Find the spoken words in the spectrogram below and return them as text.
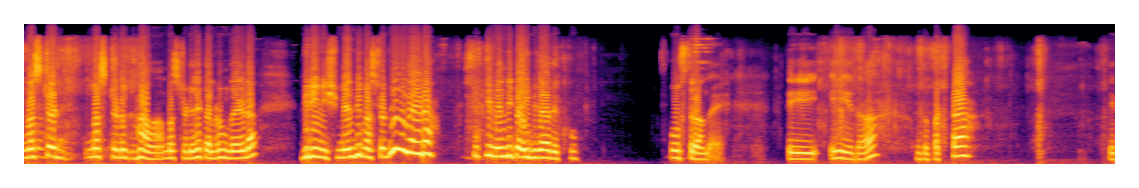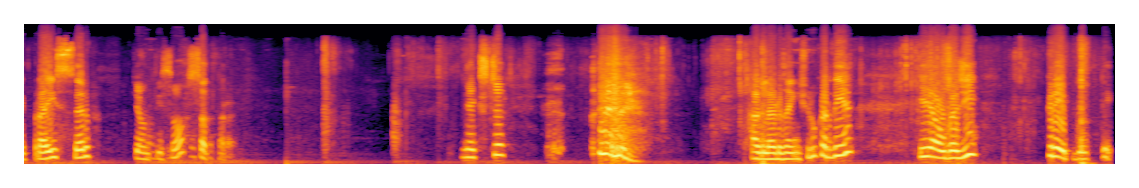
ਮਸਟਰਡ ਮਸਟਰਡ ਹਾਂ ਮਸਟਰਡ ਜਿਹਾ ਕਲਰ ਹੁੰਦਾ ਜਿਹੜਾ। ਗ੍ਰੀਨਿਸ਼ ਮਹਿੰਦੀ ਮਸਟਰਡ ਨਹੀਂ ਹੁੰਦਾ ਜਿਹੜਾ? ਸੁੱਕੀ ਮਹਿੰਦੀ ਟਾਈਪ ਜਿਹਾ ਦੇਖੋ। ਉਸ ਤਰ੍ਹਾਂ ਦਾ ਹੈ। ਤੇ ਇਹ ਇਹਦਾ ਦੁਪੱਟਾ ਤੇ ਪ੍ਰਾਈਸ ਸਿਰਫ 3470 ਨੈਕਸਟ ਅਗਲਾ ਡਿਜ਼ਾਈਨ ਸ਼ੁਰੂ ਕਰਦੇ ਹਾਂ ਇਹ ਆਊਗਾ ਜੀ ਕ੍ਰੇਪ ਦੇ ਉੱਤੇ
